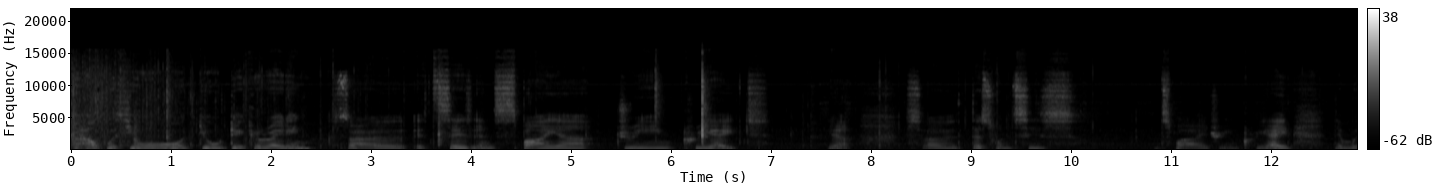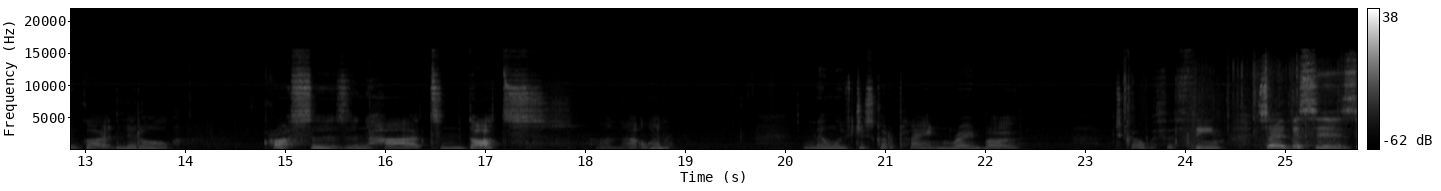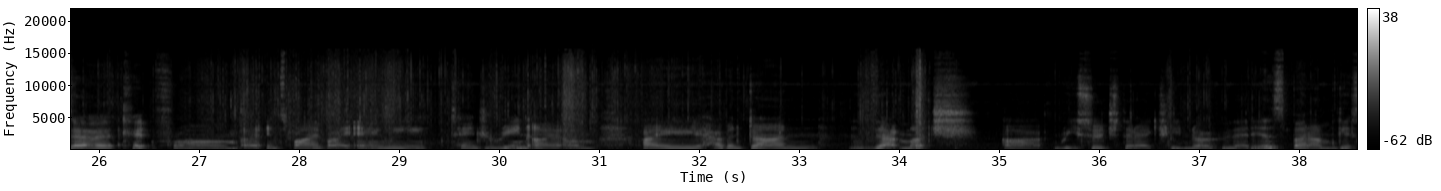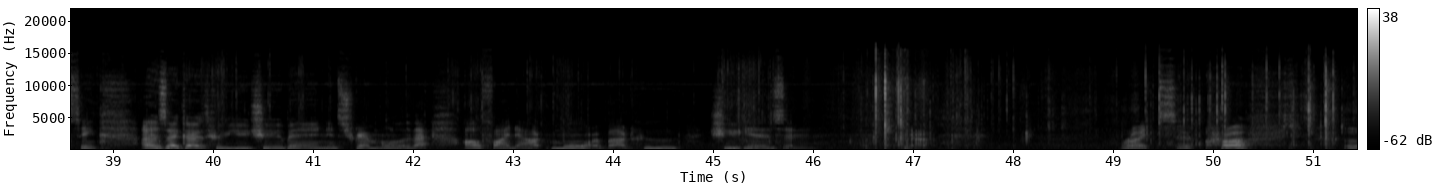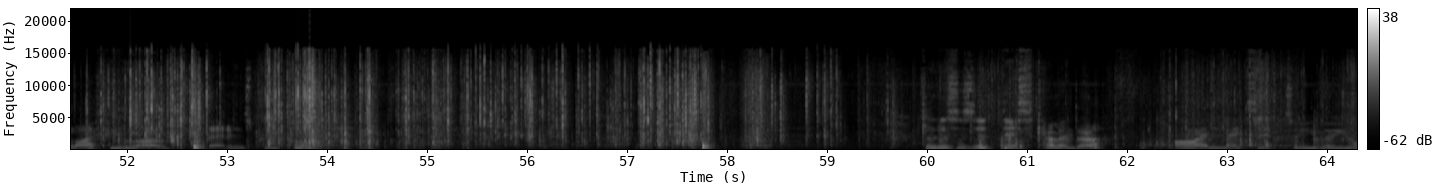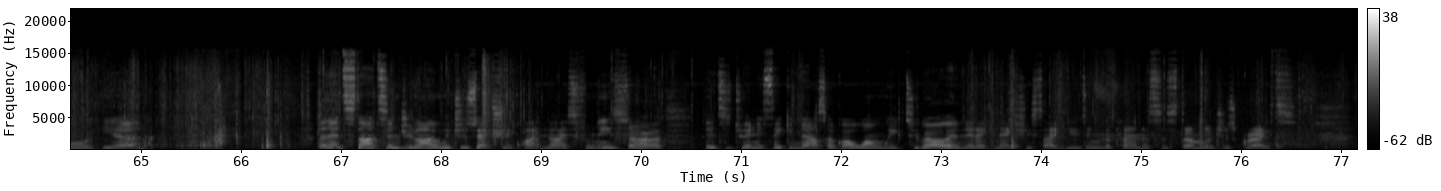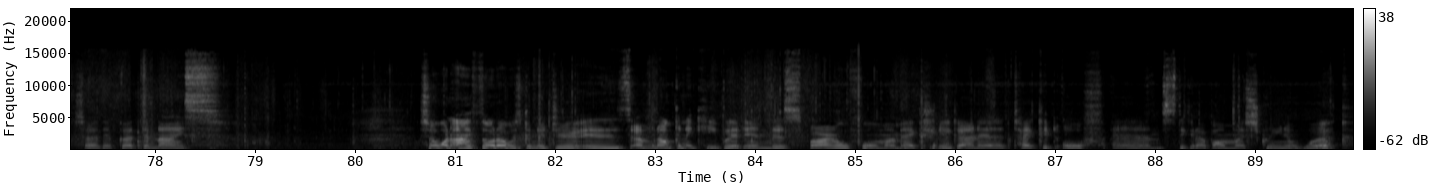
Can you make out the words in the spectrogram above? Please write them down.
to help with your your decorating. So it says inspire, dream, create. Yeah. So this one says inspire, dream, create. Then we've got little crosses and hearts and dots on that one. And then we've just got a plain rainbow to go with the theme. So this is a kit from uh, inspired by Amy Tangerine. I um I haven't done that much uh, research that I actually know who that is, but I'm guessing as I go through YouTube and Instagram and all of that, I'll find out more about who she is and yeah. Right, so craft life you love. That is pretty cool. So this is a desk calendar I like it. So you got your here. And it starts in July, which is actually quite nice for me. So it's the 22nd now, so I've got one week to go. And then I can actually start using the planner system, which is great. So they've got the nice... So what I thought I was going to do is, I'm not going to keep it in this spiral form. I'm actually going to take it off and stick it up on my screen at work.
